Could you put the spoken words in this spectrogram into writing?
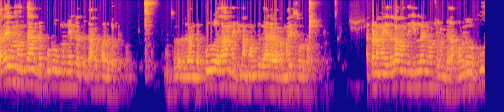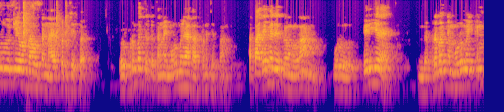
தலைவன் வந்து அந்த குழு முன்னேற்றத்துக்காக பாடுபட்டுருக்கோம். நான் சொல்றது அந்த குழுவை தான் இன்னைக்கு நம்ம வந்து வேற வேற மாதிரி சொல்கிறோம் அப்போ நம்ம இதெல்லாம் வந்து இல்லைன்னு சொல்ல முடியாது. அப்போ வந்து ஒரு குழுவுக்கே வந்து அவர் தன்னை அர்ப்பணிச்சிருப்பார் ஒரு குடும்பத்திற்கு தன்னை முழுமையாக அர்ப்பணிச்சிருப்பாங்க. அப்போ அதே மாதிரி இருக்கிறவங்கலாம் ஒரு பெரிய இந்த பிரபஞ்சம் முழுமைக்கும்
